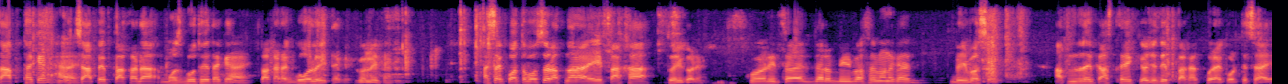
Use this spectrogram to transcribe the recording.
চাপ থাকে হ্যাঁ। চাপে পাখাটা মজবুত হয়ে থাকে হ্যাঁ। পাখাটা গোল হয়ে থাকে। গোল হয়ে থাকে। আচ্ছা কত বছর আপনারা এই পাখা তৈরি করেন? করি তো ধরো বিশ বছর মনে করেন। বিশ বছর। আপনাদের কাছ থেকে কেউ যদি পাখা ক্রয় করতে চায়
